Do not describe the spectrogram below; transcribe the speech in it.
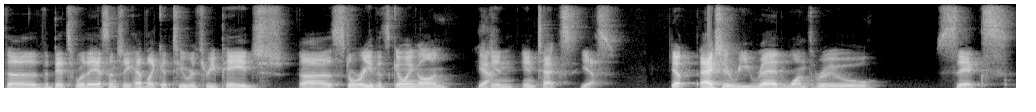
the the bits where they essentially have like a two or three page uh, story that's going on Yeah. in in text. Yes. Yep. I actually reread one through six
